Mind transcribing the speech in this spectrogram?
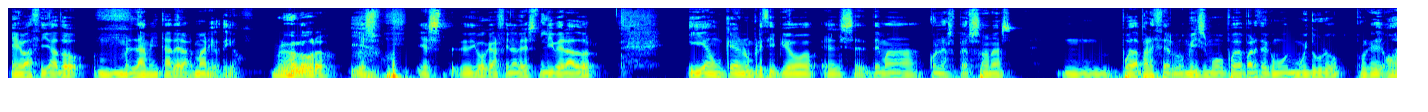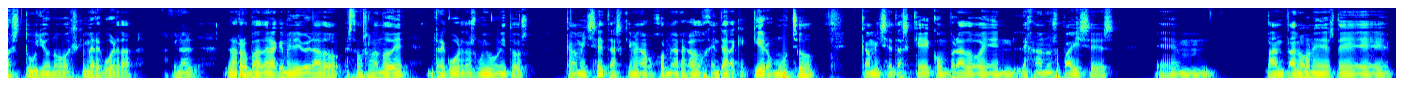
he vaciado mm, la mitad del armario, tío. Me lo logro. Y eso, y es, te digo que al final es liberador. Y aunque en un principio el tema con las personas mm, pueda parecer lo mismo, pueda parecer como muy duro, porque, oh, es tuyo, ¿no? Es que me recuerda, al final, la ropa de la que me he liberado, estamos hablando de recuerdos muy bonitos, camisetas que a lo mejor me ha regalado gente a la que quiero mucho, camisetas que he comprado en lejanos países, em, pantalones de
